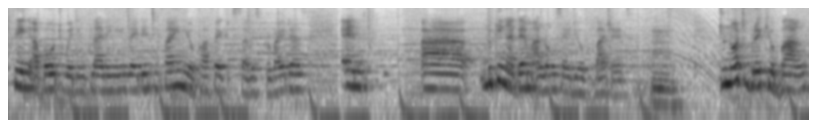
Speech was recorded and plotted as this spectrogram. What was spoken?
thing about wedding planning is identifying your perfect service providers and uh, looking at them alongside your budget. Do not break your bank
